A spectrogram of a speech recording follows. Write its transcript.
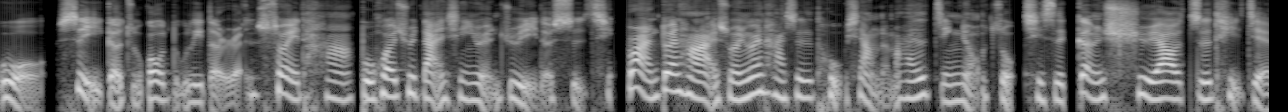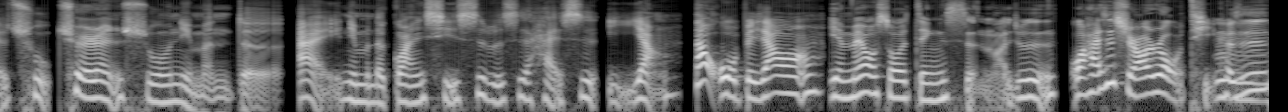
我是一个足够独立的人，所以他不会去担心远距离的事情。不然对他来说，因为他是土象的嘛，他是金牛座，其实更需要肢体接触，确认说你们的爱、你们的关系是不是还是一样。那我比较也没有说精神嘛，就是我还是需要肉体，可是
